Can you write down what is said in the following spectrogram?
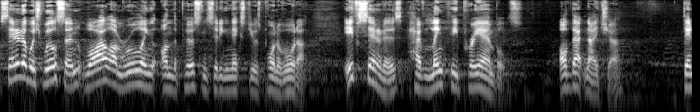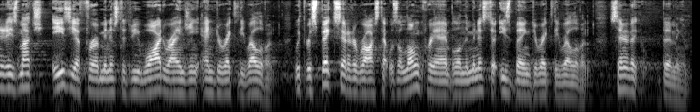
Senator Whish-Wilson, while I'm ruling on the person sitting next to you as point of order, if senators have lengthy preambles of that nature, then it is much easier for a minister to be wide-ranging and directly relevant. With respect, Senator Rice, that was a long preamble, and the minister is being directly relevant. Senator Birmingham.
